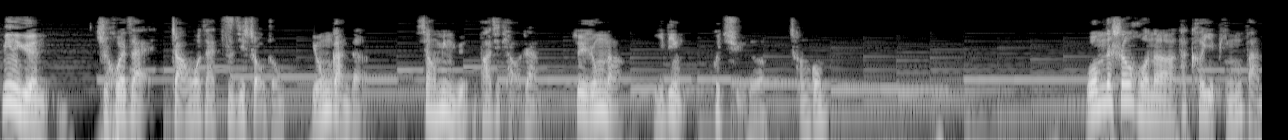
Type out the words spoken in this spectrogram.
命运只会在。掌握在自己手中，勇敢的向命运发起挑战，最终呢一定会取得成功。我们的生活呢，它可以平凡，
